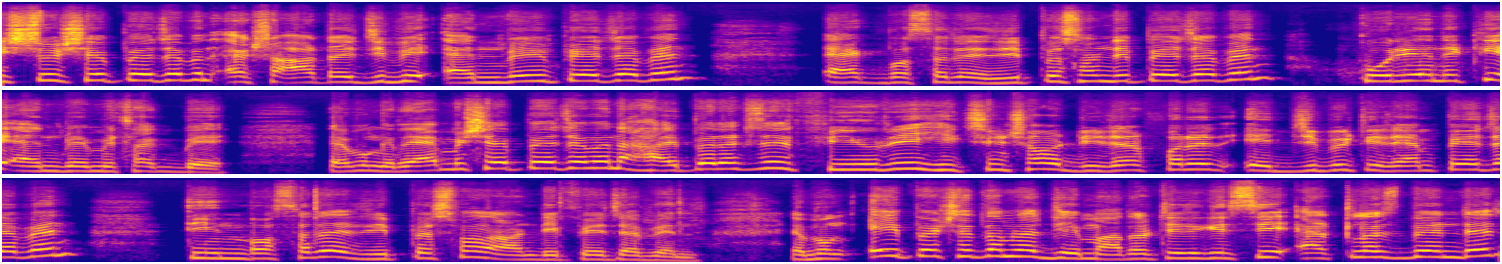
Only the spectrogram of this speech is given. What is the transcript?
ইস্যু হিসেবে পেয়ে যাবেন একশো আঠাশ জিবি এনবিএমি পেয়ে যাবেন, এক বছরের রিপ্রেসেন্টটি পেয়ে যাবেন, কোরিয়ান একটি এনবিএমি থাকবে এবং র্যাম হিসেবে পেয়ে যাবেন হাইপার এক্সের ফিউরি হিক্সিন সহ ডিডার ফোরের এইট জিবি একটি র্যাম পেয়ে যাবেন, তিন বছরের রিপ্লেসমেন্ট ওয়ারেন্টি পেয়ে যাবেন এবং এই পেশাতে আমরা যে মাদারটি রেখেছি অ্যাটলাস ব্র্যান্ডের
